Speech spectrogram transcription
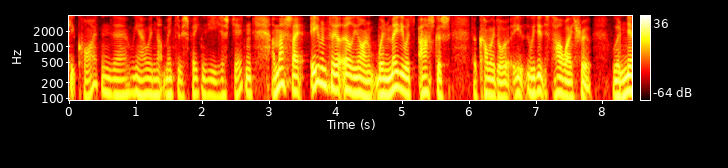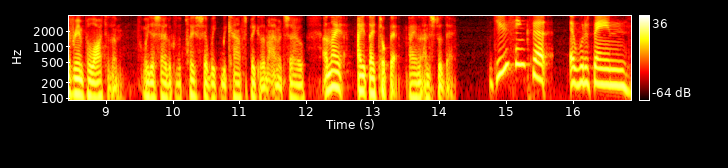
keep quiet and, uh, you know, we're not meant to be speaking to you just yet. And I must say, even for early on, when media would ask us for comment, or we did this the whole way through, we were never impolite to them. We just say, look, the police said we, we can't speak at the moment. So, and they, they took that. They understood that. Do you think that it would have been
